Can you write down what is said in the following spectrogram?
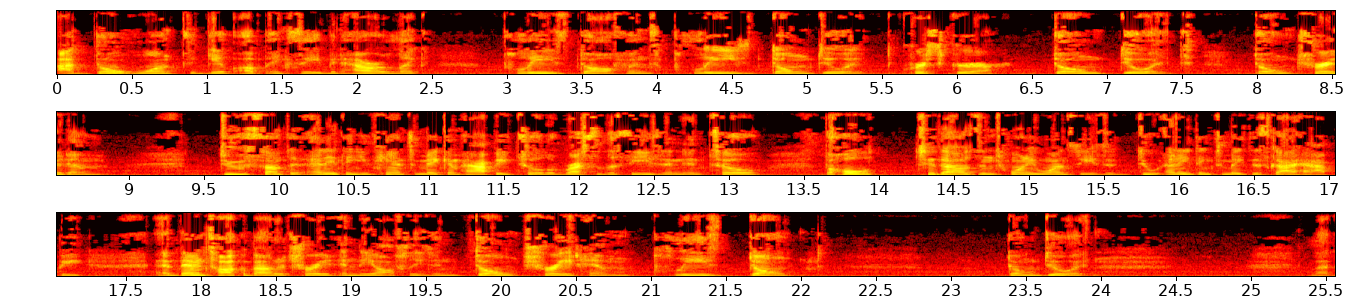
I don't want to give up Xavien Howard. Like, please, Dolphins, please don't do it. Chris Grier, don't do it. Don't trade him. Do something, anything you can to make him happy till the rest of the season, until the whole 2021 season. Do anything to make this guy happy, and then talk about a trade in the offseason. Don't trade him. Please don't. Don't do it. Like,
